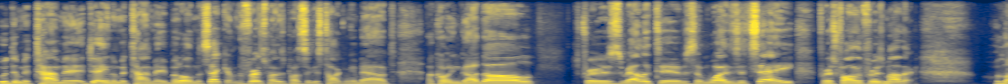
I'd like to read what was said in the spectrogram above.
Huda Mitame, Deina Mitame, but all second. The first part of the Pasuk is talking about a Kohen Gadol for his relatives, and what does it say for his father, for his mother? So it's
